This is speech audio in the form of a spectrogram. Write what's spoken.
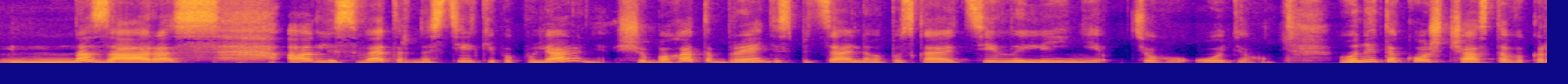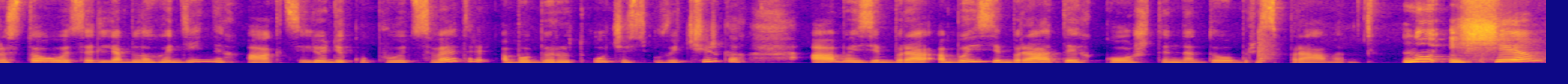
На зараз Аглі светр настільки популярні, що багато брендів спеціально випускають цілі лінії цього одягу. Вони також часто використовуються для благодійних акцій. Люди купують светри або беруть участь у вечірках, аби, зібра... аби зібрати кошти на добрі справи. Ну і ще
